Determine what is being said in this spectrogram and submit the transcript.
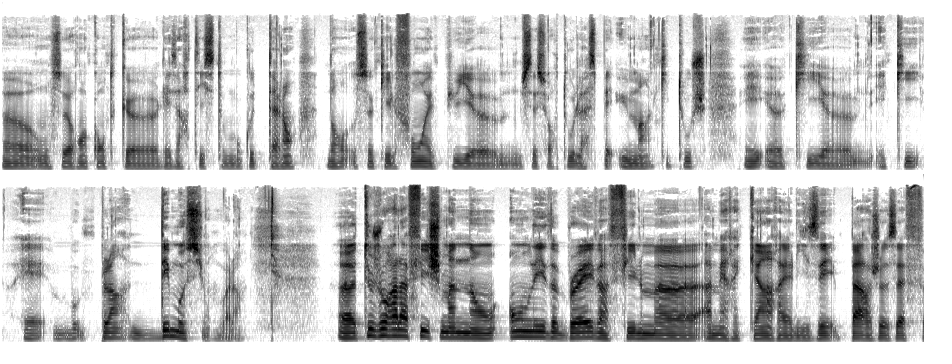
on se rend compte que les artistes ont beaucoup de talent dans ce qu'ils font. Et puis, c'est surtout l'aspect humain qui touche et, qui, et qui est plein d'émotions. Voilà. Euh, toujours à l'affiche maintenant, Only the Brave, un film euh, américain réalisé par Joseph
